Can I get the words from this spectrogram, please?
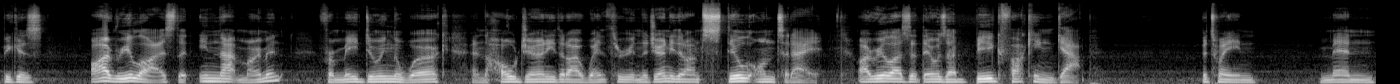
Because I realized that in that moment, from me doing the work and the whole journey that I went through and the journey that I'm still on today, I realized that there was a big fucking gap between men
